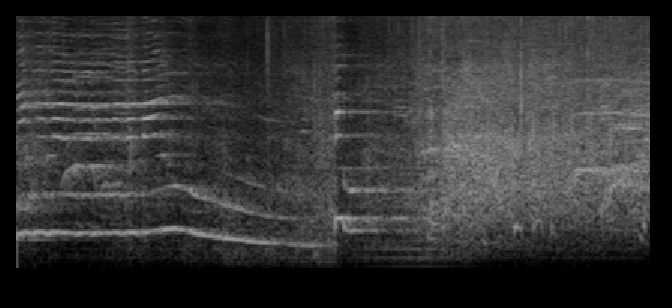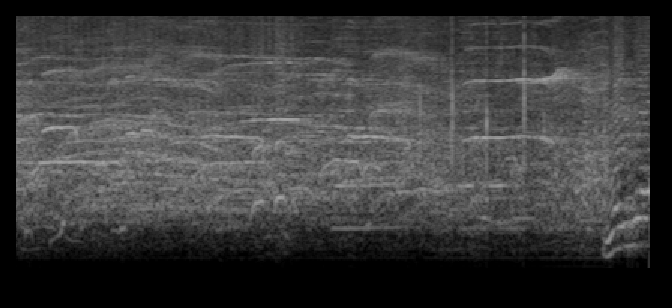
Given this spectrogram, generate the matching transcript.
ปิ้วปิ้วปิ้วไรวะ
